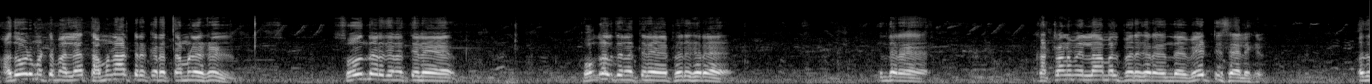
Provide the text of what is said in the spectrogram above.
அதோடு மட்டுமல்ல தமிழ்நாட்டில் இருக்கிற தமிழர்கள் சுதந்திர தினத்தில் பொங்கல் தினத்தில் பெறுகிற இந்த கட்டணம் இல்லாமல் பெறுகிற இந்த வேட்டி சேலைகள் அது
